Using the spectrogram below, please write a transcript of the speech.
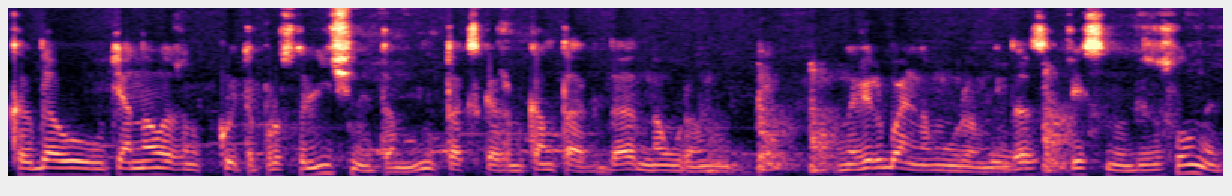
когда у тебя налажен какой-то просто личный, там, ну, так скажем, контакт, да, на уровне, на вербальном уровне, да, соответственно, безусловно,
